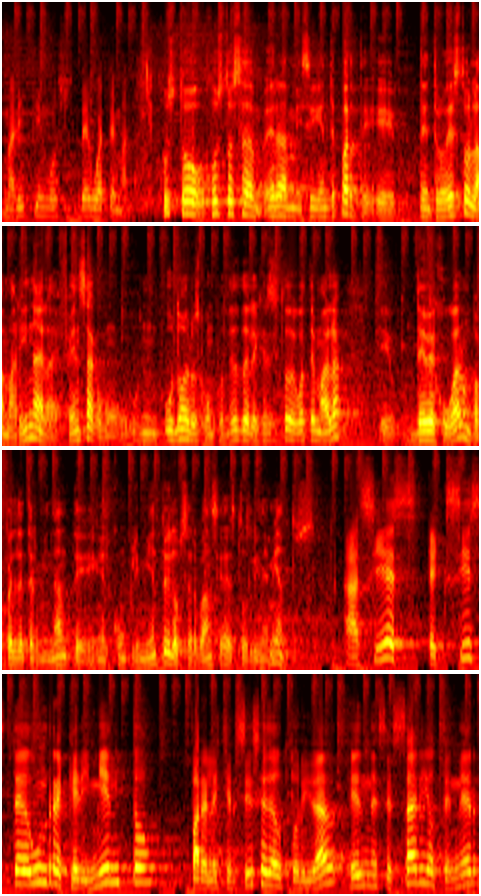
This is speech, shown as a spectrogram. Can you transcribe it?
marítimos de Guatemala. Justo, justo esa era mi siguiente parte. Eh, dentro de esto, la Marina de la Defensa, como uno de los componentes del ejército de Guatemala, eh, debe jugar un papel determinante en el cumplimiento y la observancia de estos lineamientos. Así es, existe un requerimiento para el ejercicio de autoridad, es necesario tener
